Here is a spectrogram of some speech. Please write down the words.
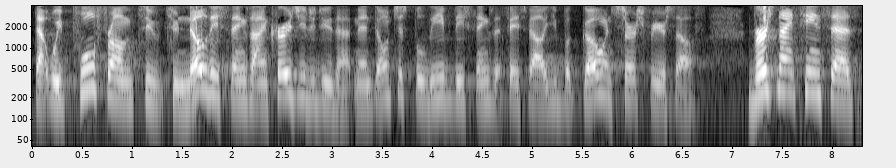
that we pull from to, to know these things, I encourage you to do that, man. Don't just believe these things at face value, but go and search for yourself. Verse 19 says,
